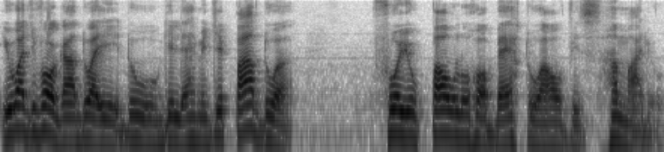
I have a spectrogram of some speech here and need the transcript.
E o advogado aí do Guilherme de Pádua foi o Paulo Roberto Alves Ramalho.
